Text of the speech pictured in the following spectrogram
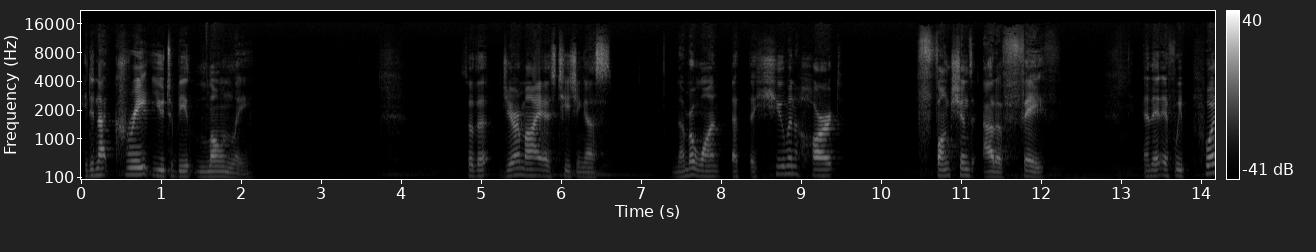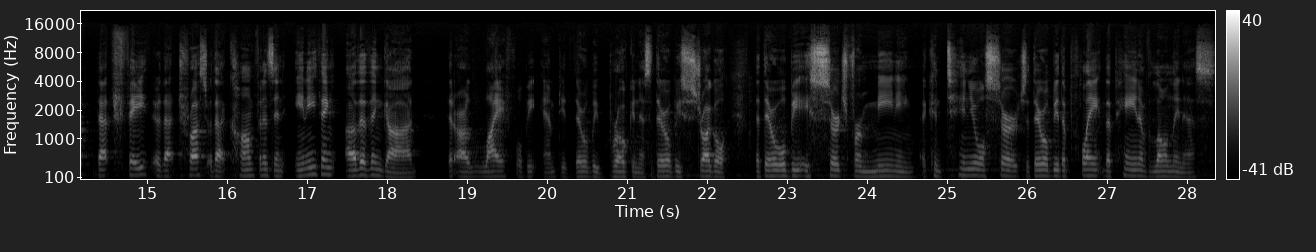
He did not create you to be lonely. So the Jeremiah is teaching us number 1 that the human heart functions out of faith. And that if we put that faith or that trust or that confidence in anything other than God, that our life will be empty, that there will be brokenness, that there will be struggle, that there will be a search for meaning, a continual search, that there will be the, plain, the pain of loneliness.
